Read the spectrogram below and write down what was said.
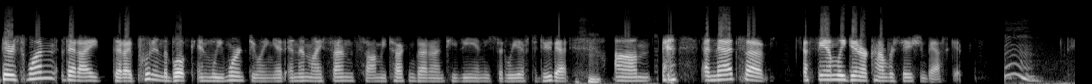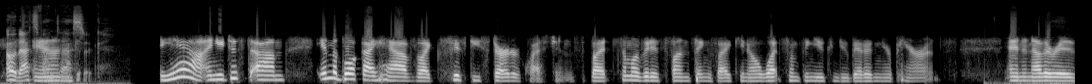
there's one that I that I put in the book and we weren't doing it and then my son saw me talking about it on TV and he said we have to do that. um and that's a a family dinner conversation basket. Oh, that's And- fantastic. Yeah, and you just um in the book I have like 50 starter questions, but some of it is fun things like, you know, what's something you can do better than your parents? And another is,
